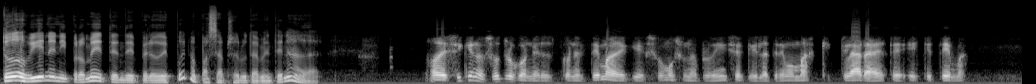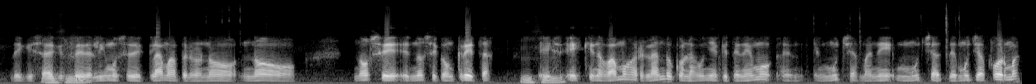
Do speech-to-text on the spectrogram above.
todos vienen y prometen, de, pero después no pasa absolutamente nada. No, decir que nosotros con el con el tema de que somos una provincia que la tenemos más que clara este este tema, de que sabe que el federalismo se declama pero no no no se no se concreta, es, es, que nos vamos arreglando con las uñas que tenemos en, en muchas muchas de muchas formas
